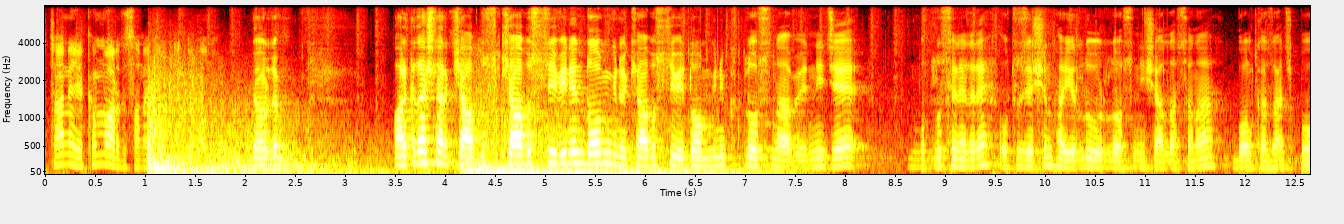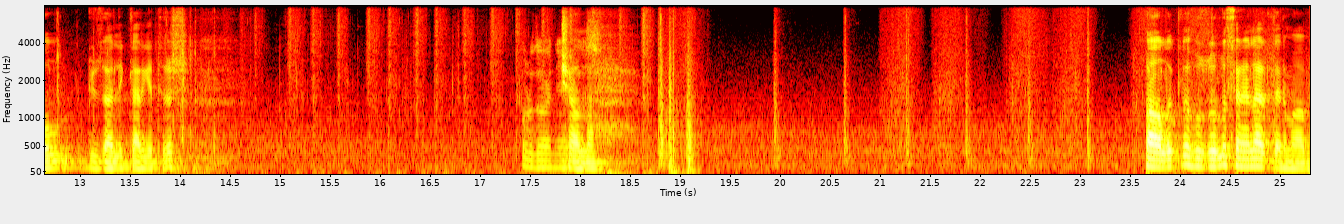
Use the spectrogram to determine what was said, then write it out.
Bir tane yakın vardı sana gördün değil mi onu? Gördüm. Arkadaşlar Kabus Kabus TV'nin doğum günü. Kabus TV doğum günü kutlu olsun abi. Nice mutlu senelere 30 yaşın hayırlı uğurlu olsun. İnşallah sana bol kazanç, bol güzellikler getirir. Burada oynayabiliriz. İnşallah. Sağlıklı, huzurlu seneler dilerim abi.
